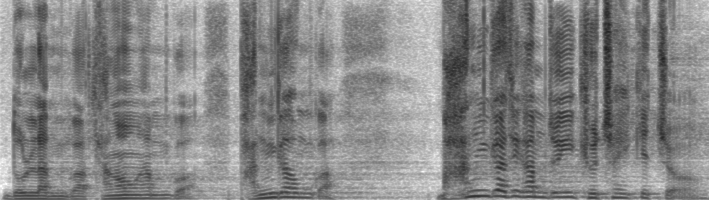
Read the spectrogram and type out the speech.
놀람과 당황함과 반가움과 만 가지 감정이 교차했겠죠.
